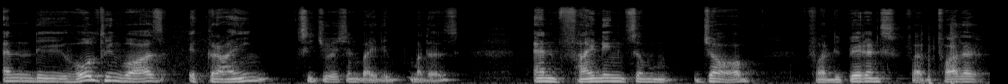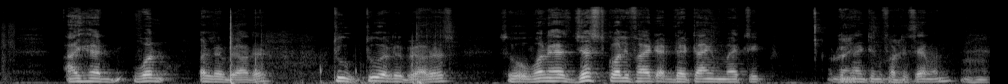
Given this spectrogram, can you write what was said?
and the whole thing was a crying situation by the mothers, and finding some job for the parents, for the father. I had one elder brother, two two elder brothers. So one has just qualified at that time matric Right, in 1947.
